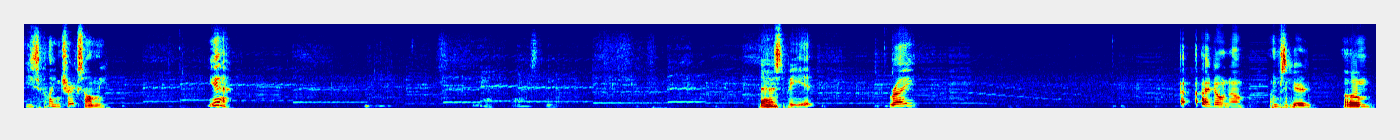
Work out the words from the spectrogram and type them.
He's playing tricks on me. Yeah. Yeah, that has to be. That has to be it, right? I, I don't know. I'm scared. Um.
